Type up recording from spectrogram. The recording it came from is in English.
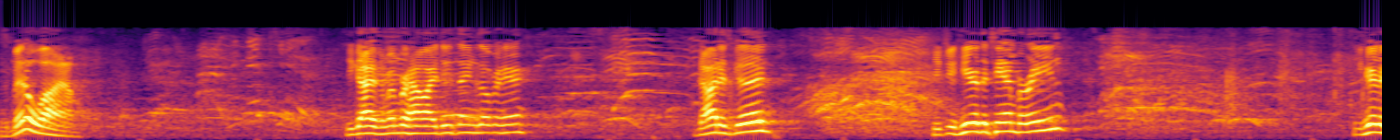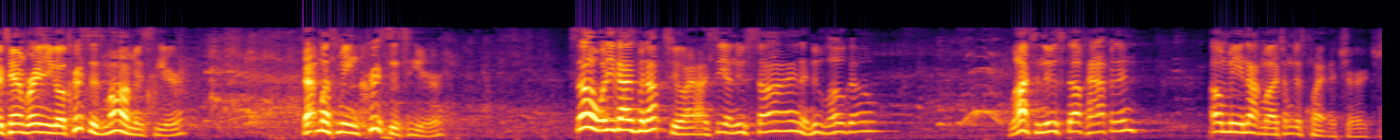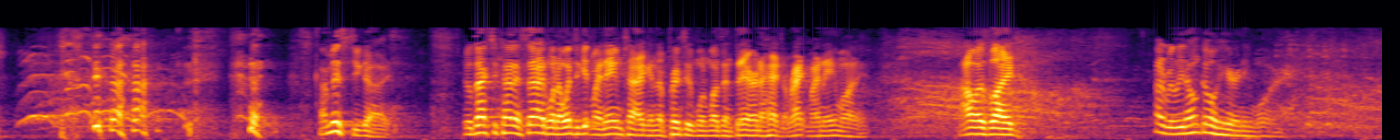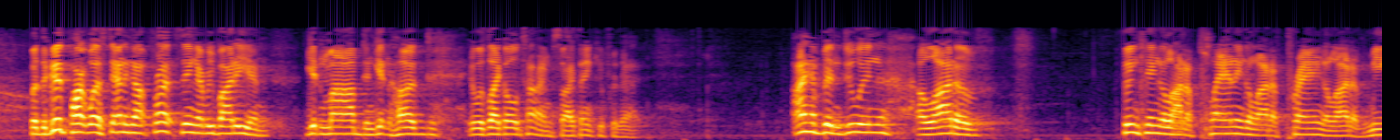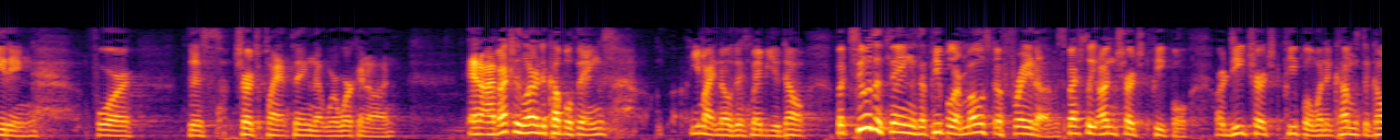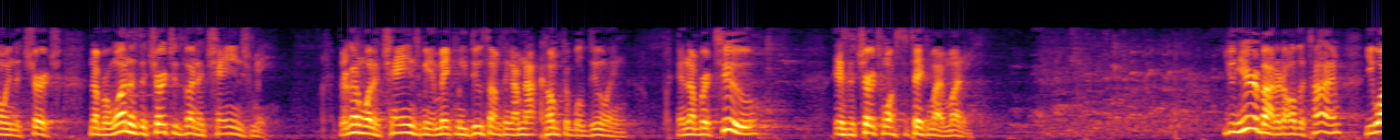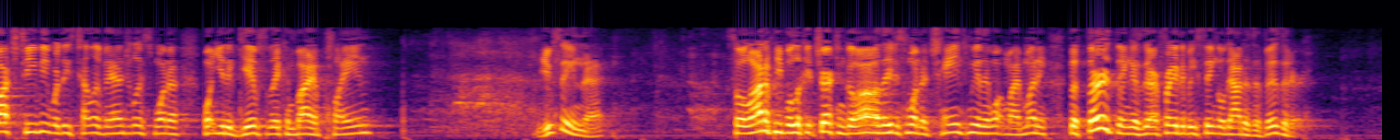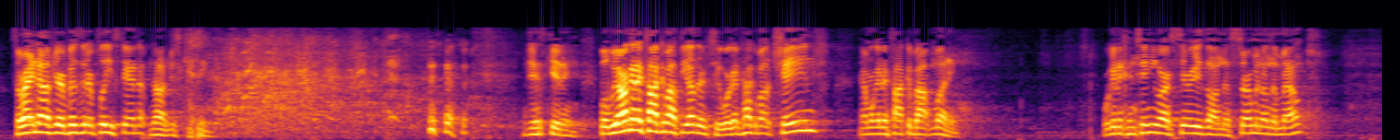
It's been a while. You guys remember how I do things over here? God is good. Did you hear the tambourine? You hear the tambourine and you go, Chris's mom is here. That must mean Chris is here. So, what have you guys been up to? I, I see a new sign, a new logo. Lots of new stuff happening. Oh, me, not much. I'm just planting a church. I missed you guys. It was actually kind of sad when I went to get my name tag and the printed one wasn't there and I had to write my name on it. I was like, I really don't go here anymore. But the good part was standing out front, seeing everybody and getting mobbed and getting hugged. It was like old times, so I thank you for that. I have been doing a lot of thinking, a lot of planning, a lot of praying, a lot of meeting for this church plant thing that we're working on. And I've actually learned a couple things. You might know this, maybe you don't. But two of the things that people are most afraid of, especially unchurched people or dechurched people when it comes to going to church, number one is the church is going to change me. They're going to want to change me and make me do something I'm not comfortable doing. And number two is the church wants to take my money. You hear about it all the time. You watch TV where these televangelists want to want you to give so they can buy a plane. You've seen that. So a lot of people look at church and go, "Oh, they just want to change me. They want my money." The third thing is they're afraid to be singled out as a visitor. So right now, if you're a visitor, please stand up. No, I'm just kidding. just kidding. But we are going to talk about the other two. We're going to talk about change and we're going to talk about money. We're going to continue our series on the Sermon on the Mount.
